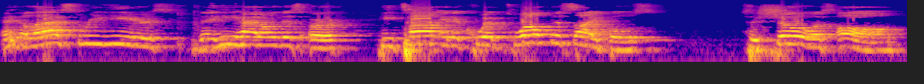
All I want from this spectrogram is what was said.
And the last three years that he had on this earth, he taught and equipped 12 disciples to show us all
